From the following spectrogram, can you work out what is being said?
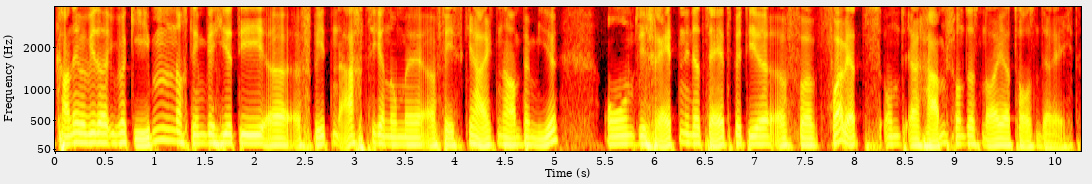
kann ich aber wieder übergeben, nachdem wir hier die äh, späten 80er Nummer äh, festgehalten haben bei mir. Und wir schreiten in der Zeit bei dir äh, vor, vorwärts und haben schon das neue Jahrtausend erreicht.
